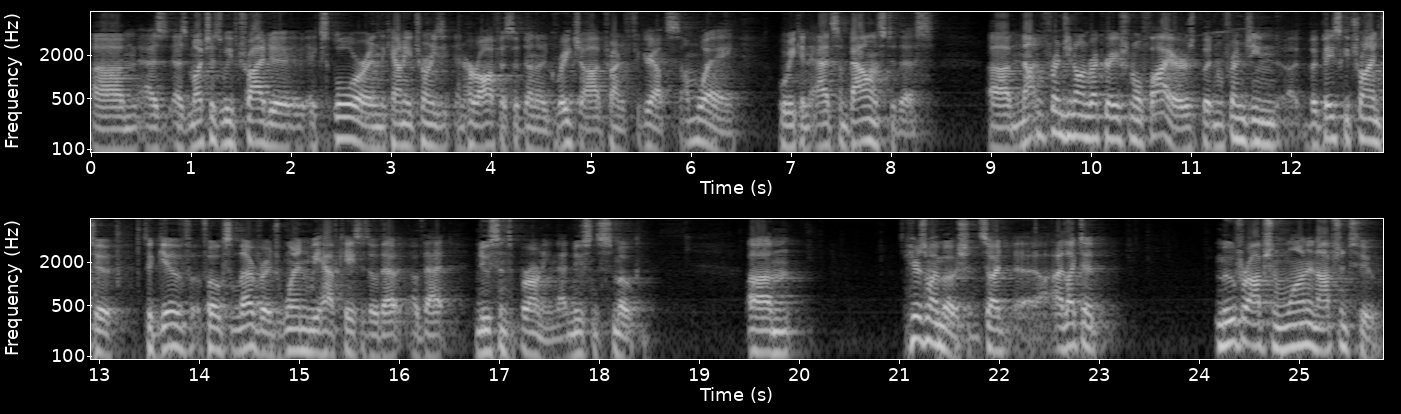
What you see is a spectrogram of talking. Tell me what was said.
Um, as, as much as we've tried to explore, and the county attorneys in her office have done a great job trying to figure out some way where we can add some balance to this, uh, not infringing on recreational fires, but infringing, uh, but basically trying to, to give folks leverage when we have cases of that, of that nuisance burning, that nuisance smoke. Um, here's my motion. So I'd, uh, I'd like to move for option one and option two.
